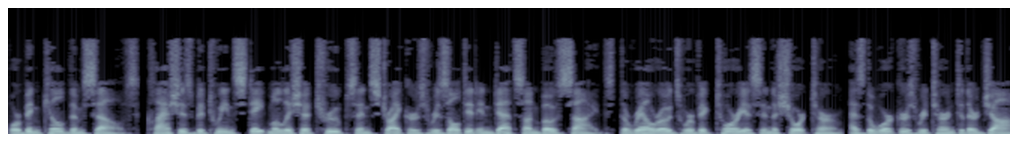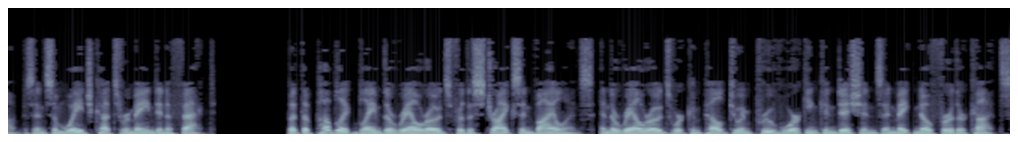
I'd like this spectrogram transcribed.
or been killed themselves, clashes between state militia troops and strikers resulted in deaths on both sides. The railroads were victorious in the short term, as the workers returned to their jobs and some wage cuts remained in effect. But the public blamed the railroads for the strikes and violence, and the railroads were compelled to improve working conditions and make no further cuts.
